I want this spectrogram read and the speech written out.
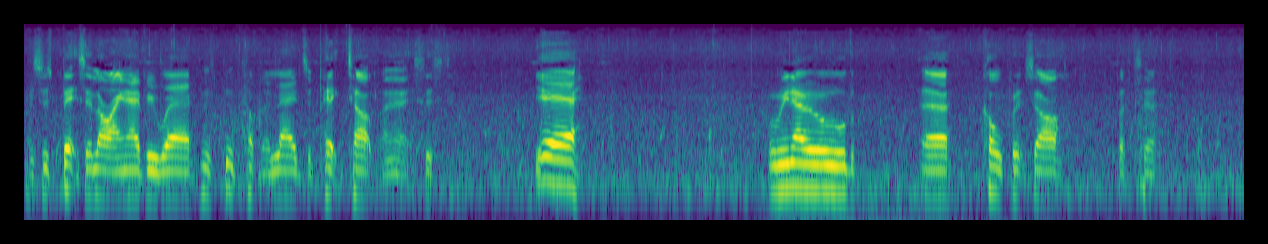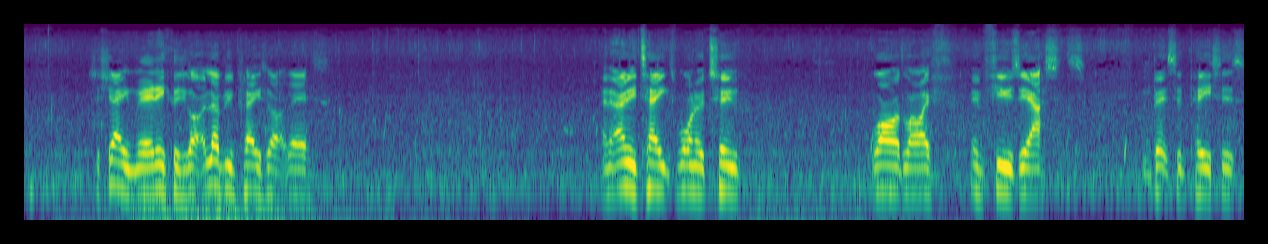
There's just bits of line everywhere. There's a good couple of leads are picked up, and it's just, yeah. Well, we know who all the uh, culprits are, but uh, it's a shame really because you've got a lovely place like this, and it only takes one or two wildlife enthusiasts and bits and pieces.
